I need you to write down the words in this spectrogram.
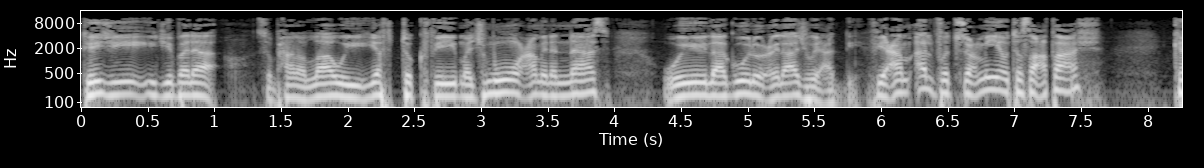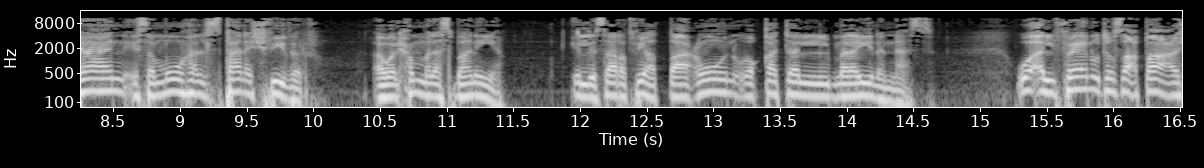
تيجي يجي بلاء. سبحان الله ويفتك في مجموعة من الناس ويلاقوا له علاج ويعدي. في عام 1919 كان يسموها السبانيش فيفر أو الحمى الأسبانية اللي صارت فيها الطاعون وقتل ملايين الناس. و2019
